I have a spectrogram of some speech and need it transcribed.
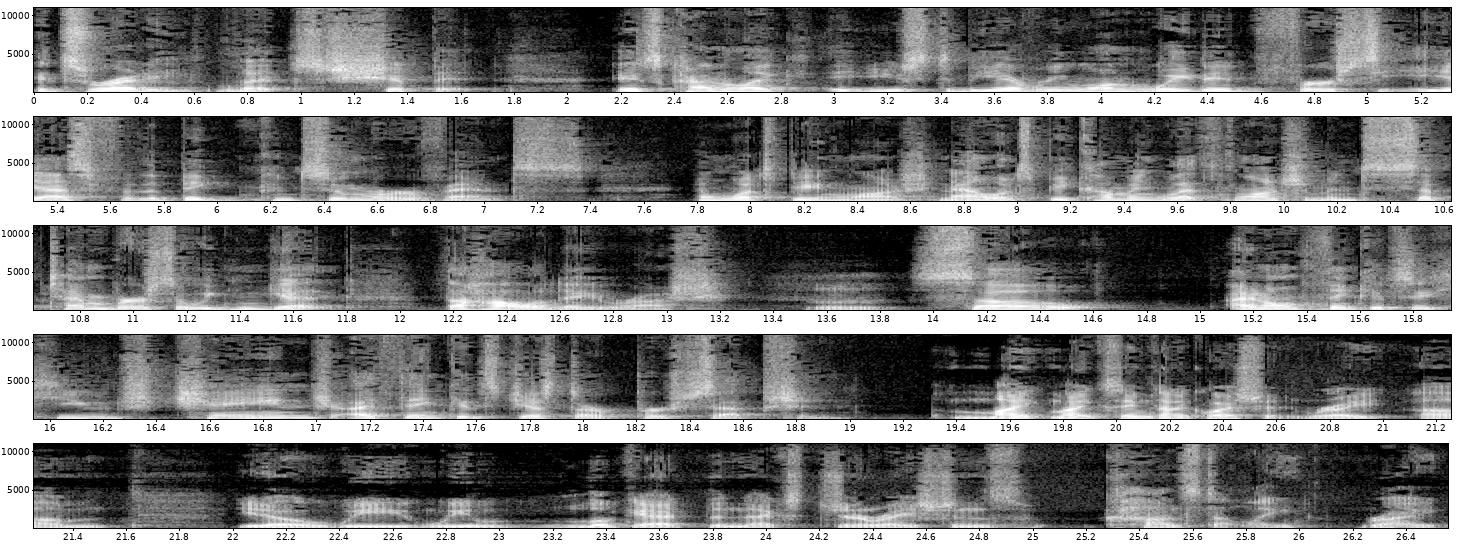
it's ready, let's ship it. It's kind of like it used to be everyone waited for CES for the big consumer events and what's being launched. Now it's becoming let's launch them in September so we can get the holiday rush. Mm. So I don't think it's a huge change. I think it's just our perception. Mike, Mike, same kind of question, right? Um, you know, we we look at the next generations constantly, right?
